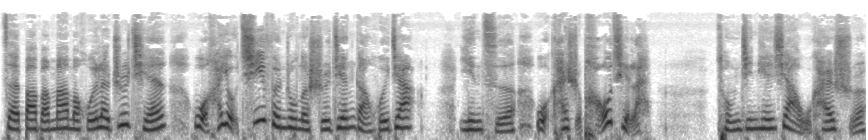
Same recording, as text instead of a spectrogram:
在爸爸妈妈回来之前，我还有七分钟的时间赶回家，因此我开始跑起来。从今天下午开始，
